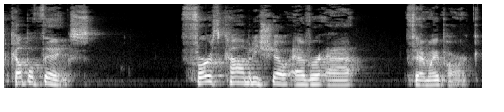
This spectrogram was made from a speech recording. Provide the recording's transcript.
A couple things. First comedy show ever at Fenway Park.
